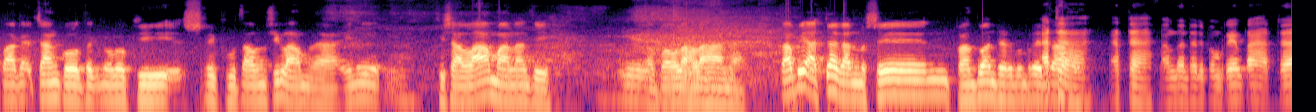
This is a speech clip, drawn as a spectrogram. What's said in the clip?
pakai cangkul teknologi seribu tahun silam, nah ini bisa lama nanti apa olah lahannya. Tapi ada kan mesin bantuan dari pemerintah. Ada, ada bantuan dari pemerintah, ada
